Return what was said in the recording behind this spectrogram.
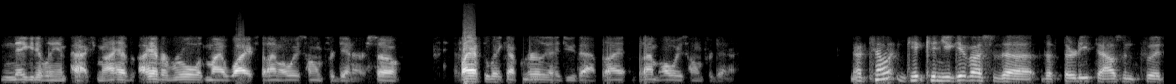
negatively impact me. I have I have a rule with my wife that I'm always home for dinner. So if I have to wake up early, I do that. But I but I'm always home for dinner. Now, tell can you give us the the thirty thousand foot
